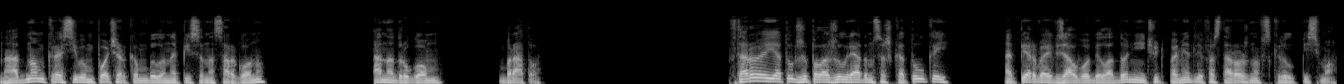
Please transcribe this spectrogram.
На одном красивым почерком было написано Саргону, а на другом — брату. Второе я тут же положил рядом со шкатулкой, а первое взял в обе ладони и, чуть помедлив, осторожно вскрыл письмо.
